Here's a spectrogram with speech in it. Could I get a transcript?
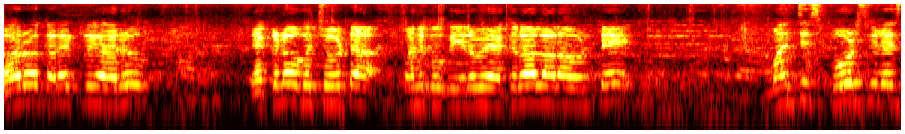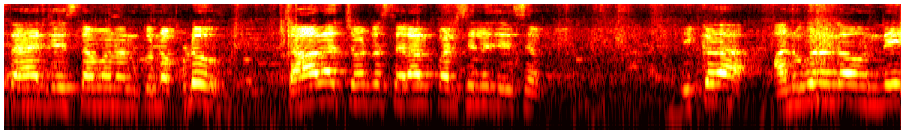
గౌరవ కలెక్టర్ గారు ఎక్కడో ఒక చోట మనకు ఒక ఇరవై ఎకరాలు అలా ఉంటే మంచి స్పోర్ట్స్ విలేజ్ తయారు చేస్తామని అనుకున్నప్పుడు చాలా చోట్ల స్థలాలు పరిశీలన చేశాం. ఇక్కడ అనుగుణంగా ఉంది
